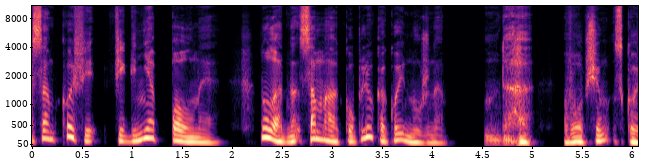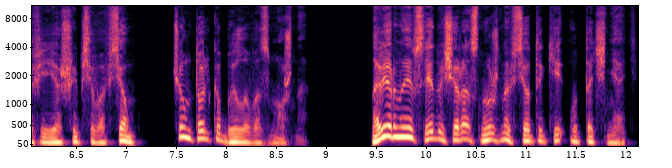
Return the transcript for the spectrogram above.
сам кофе — фигня полная. Ну ладно, сама куплю, какой нужно». «Да, в общем, с кофе я ошибся во всем, чем только было возможно». Наверное, в следующий раз нужно все-таки уточнять,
